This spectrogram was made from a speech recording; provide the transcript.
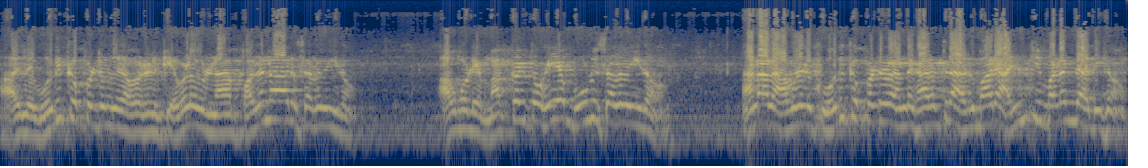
அதுல ஒதுக்கப்பட்டது அவர்களுக்கு எவ்வளவுன்னா பதினாறு சதவிகிதம் அவங்களுடைய மக்கள் தொகையே மூணு சதவிகிதம் ஆனால் அவர்களுக்கு ஒதுக்கப்பட்டது அந்த காலத்தில் அது மாதிரி அஞ்சு மடங்கு அதிகம்.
